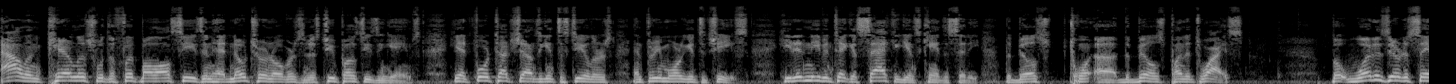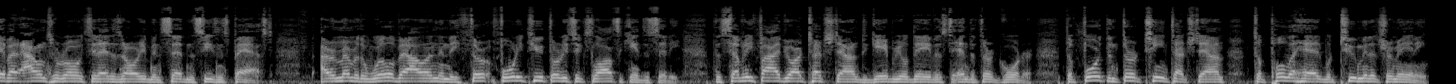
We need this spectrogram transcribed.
Allen, careless with the football all season, had no turnovers in his two postseason games. He had four touchdowns against the Steelers and three more against the Chiefs. He didn't even take a sack against Kansas City. The Bills, tw- uh, the Bills punted twice. But what is there to say about Allen's heroics that hasn't already been said in the seasons past? I remember the will of Allen in the 42 36 loss to Kansas City, the 75 yard touchdown to Gabriel Davis to end the third quarter, the fourth and 13 touchdown to pull ahead with two minutes remaining.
